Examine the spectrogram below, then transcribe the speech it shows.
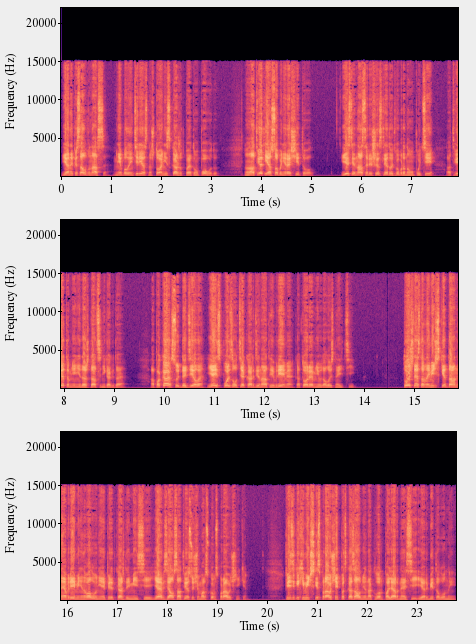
Я написал в НАСА, мне было интересно, что они скажут по этому поводу, но на ответ я особо не рассчитывал. Если НАСА решит следовать выбранному пути, ответа мне не дождаться никогда. А пока, суть до дела, я использовал те координаты и время, которые мне удалось найти. Точные астрономические данные о времени новолуния перед каждой миссией я взял в соответствующем морском справочнике. Физико-химический справочник подсказал мне наклон полярной оси и орбиты Луны.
